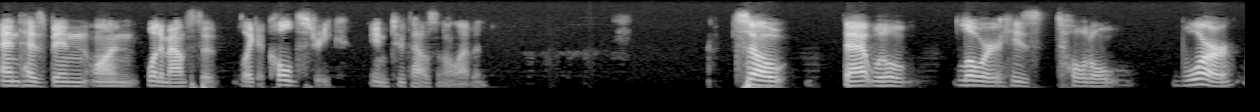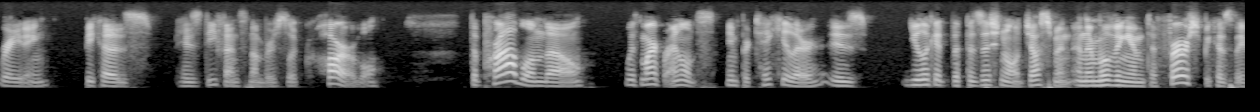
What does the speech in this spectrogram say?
and has been on what amounts to like a cold streak in 2011. So that will lower his total war rating because his defense numbers look horrible. The problem, though, with Mark Reynolds in particular is you look at the positional adjustment, and they're moving him to first because they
